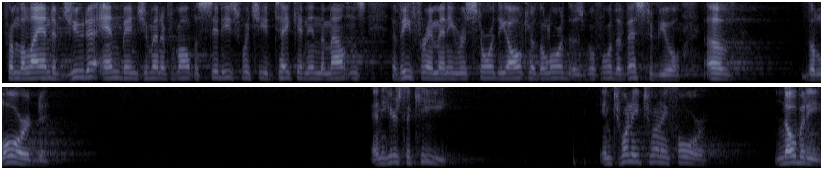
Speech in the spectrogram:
from the land of Judah and Benjamin and from all the cities which he had taken in the mountains of Ephraim, and he restored the altar of the Lord that was before the vestibule of the Lord. And here's the key in 2024, nobody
